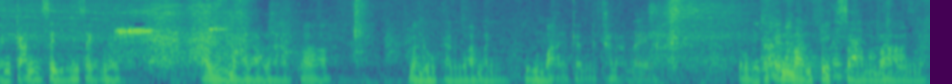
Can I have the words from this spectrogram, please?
ยังกันสีไม่เสร็จเลยอารูมาแล้วนะครับก็มาดูกันว่ามันวุ่นวายกันขนาดไหนนะ ตรงนี้จะเป็นบานฟิกสามบานนะ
